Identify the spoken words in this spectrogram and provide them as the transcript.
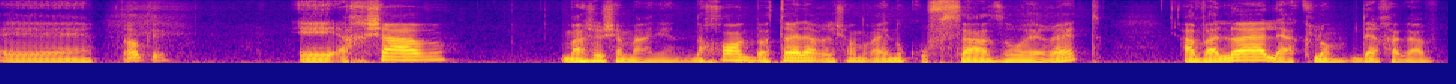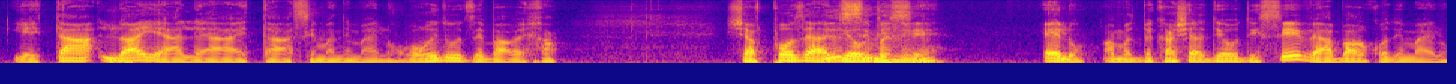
אה, אוקיי. אה, עכשיו, משהו שמעניין. נכון, בטריילר הראשון ראינו קופסה זוהרת, אבל לא היה עליה כלום, דרך אגב. היא הייתה, לא היה עליה את הסימנים האלו, הורידו את זה בעריכה. עכשיו, פה זה ה-DODC. אלו, המדבקה של ה-DODC והברקודים האלו.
